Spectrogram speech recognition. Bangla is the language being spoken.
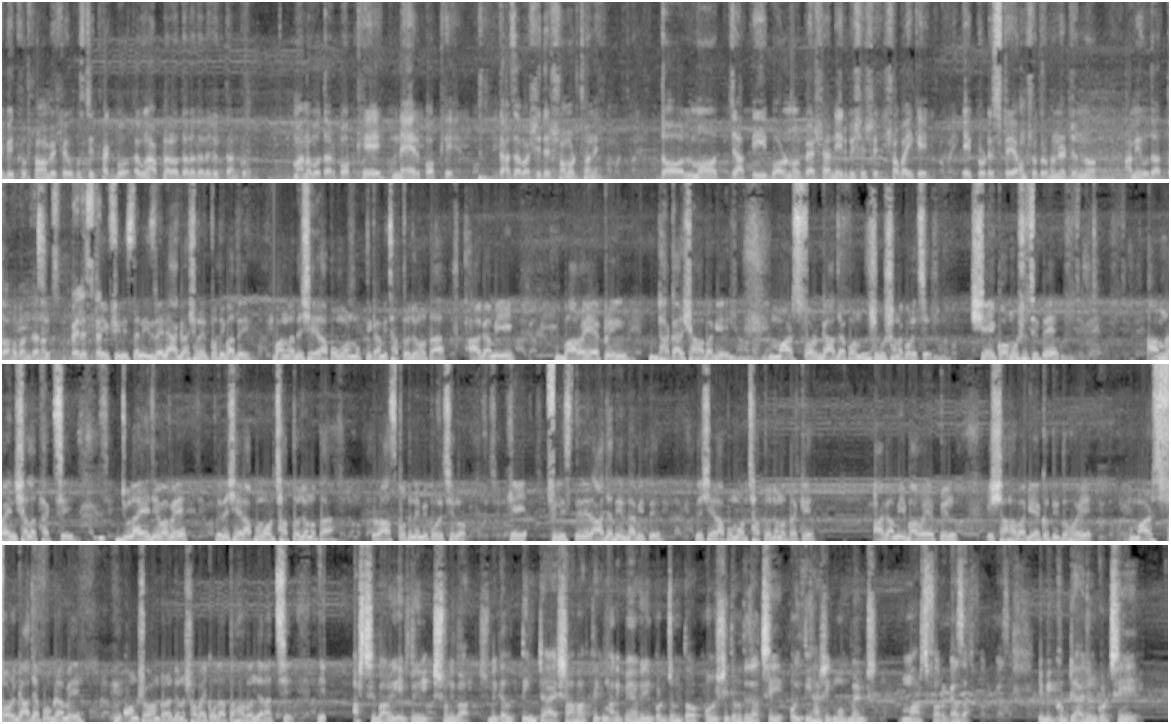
এই বিক্ষোভ সমাবেশে উপস্থিত থাকব এবং আপনারাও দলে দলে যোগদান করুন। মানবতার পক্ষে ন্যায়ের পক্ষে গাজাবাসীদের সমর্থনে দল মত জাতি বর্ণ পেশা নির্বিশেষে সবাইকে এই প্রোটেস্টে অংশগ্রহণের জন্য আমি উদাত্ত আহ্বান জানাচ্ছি। প্যালেস্টাইন এই ফিলিস্তিনি ইসরায়েলি আগ্রাসনের প্রতিবাদে বাংলাদেশের আপমর মুক্তিকামী ছাত্র জনতা আগামী বারোই এপ্রিল ঢাকার শাহবাগে মার্চ ফর গাজা কর্মসূচি ঘোষণা করেছে। সেই কর্মসূচিতে আমরা ইনশাল্লাহ থাকছি। জুলাইয়ে যেভাবে এদেশের আপমর ছাত্র জনতা রাজপথে নেমে পড়েছিল, এই ফিলিস্তিনের আজাদির দাবিতে দেশের আপমর ছাত্র জনতাকে আগামী বারোই এপ্রিল শাহবাগে একত্রিত হয়ে মার্চ ফর গাজা প্রোগ্রামে অংশগ্রহণ করার জন্য সবাইকে উদাত্ত আহ্বান জানাচ্ছি। আসছে বারোই এপ্রিল শনিবার, বিকাল তিনটায় শাহবাগ থেকে মানিক মিয়া এভিনিউ পর্যন্ত অনুষ্ঠিত হতে যাচ্ছে ঐতিহাসিক মুভমেন্ট মার্চ ফর গাজা। এই বিক্ষোভটি আয়োজন করছে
